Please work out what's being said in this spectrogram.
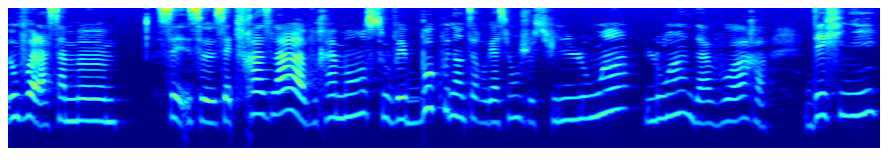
Donc voilà, ça me, cette phrase-là a vraiment soulevé beaucoup d'interrogations. Je suis loin, loin d'avoir défini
